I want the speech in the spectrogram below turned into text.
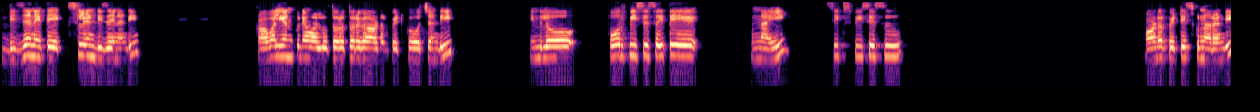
డిజైన్ అయితే ఎక్సలెంట్ డిజైన్ అండి. కావాలి అనుకునే వాళ్ళు త్వర త్వరగా ఆర్డర్ పెట్టుకోవచ్చండి. ఇందులో ఫోర్ పీసెస్ అయితే ఉన్నాయి. సిక్స్ పీసెస్ ఆర్డర్ పెట్టేసుకున్నారండి.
